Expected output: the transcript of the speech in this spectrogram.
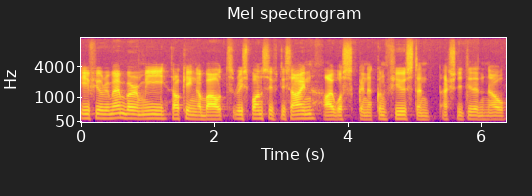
if you remember me talking about responsive design, I was kind of confused and actually didn't know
